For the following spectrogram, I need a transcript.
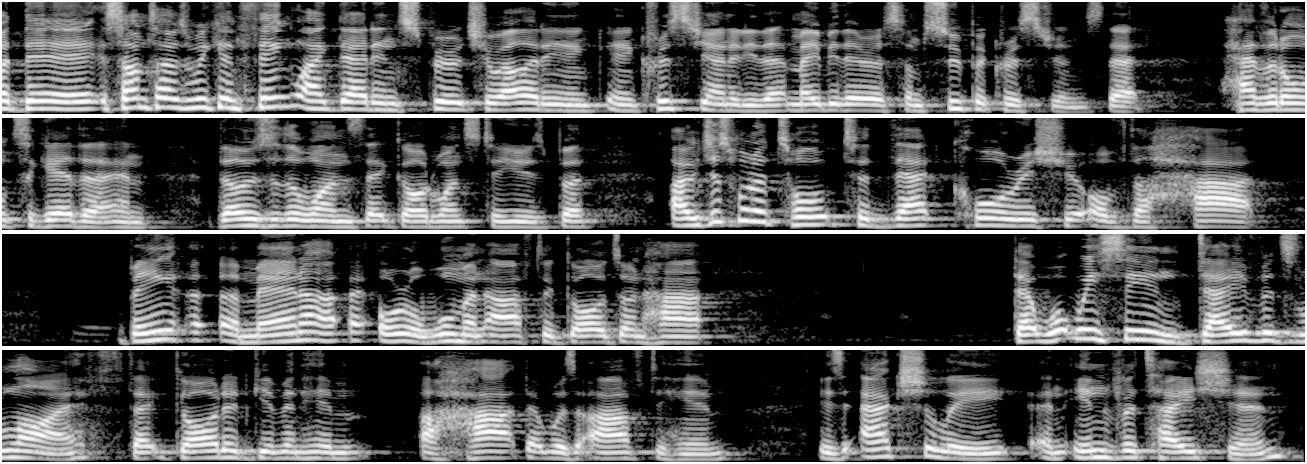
but there, sometimes we can think like that in spirituality and in Christianity, that maybe there are some super Christians that have it all together, and those are the ones that God wants to use. But I just want to talk to that core issue of the heart. Being a man or a woman after God's own heart, that what we see in David's life, that God had given him a heart that was after him, is actually an invitation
